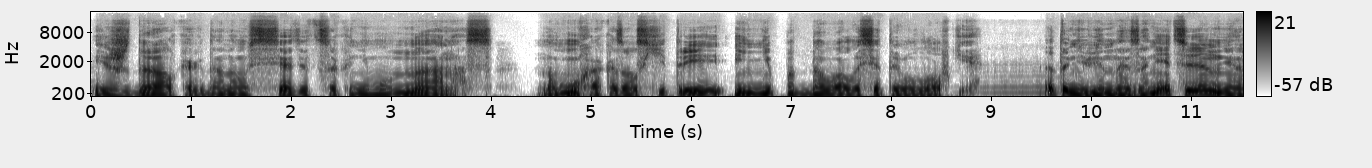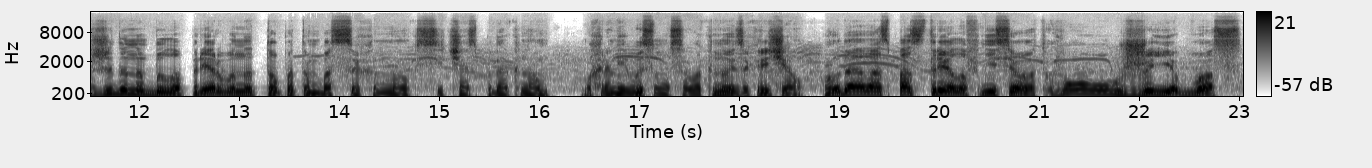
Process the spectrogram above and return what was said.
и ждал, когда она усядется к нему на нос. Но муха оказалась хитрее и не поддавалась этой уловке. Это невинное занятие неожиданно было прервано топотом босых ног сейчас под окном. Бахромей высунулся в окно и закричал. «Куда вас Пострелов несет? Вужие вас!»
